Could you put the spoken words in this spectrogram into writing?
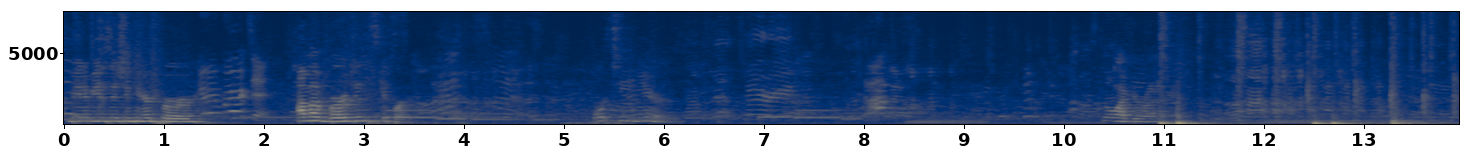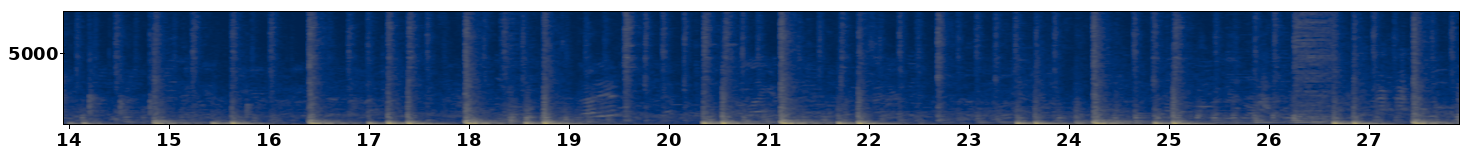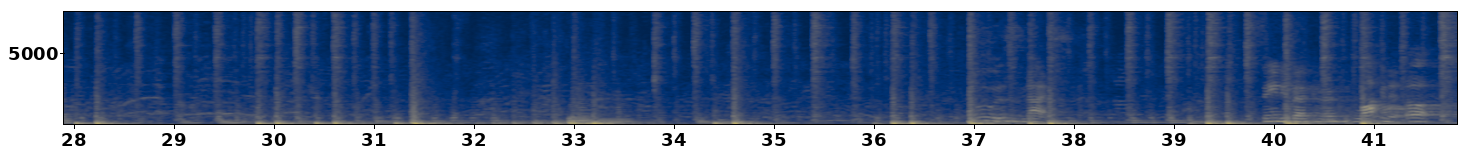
Being a musician here for. I'm a virgin skipper. 14 years. Still like you're running. Locking it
